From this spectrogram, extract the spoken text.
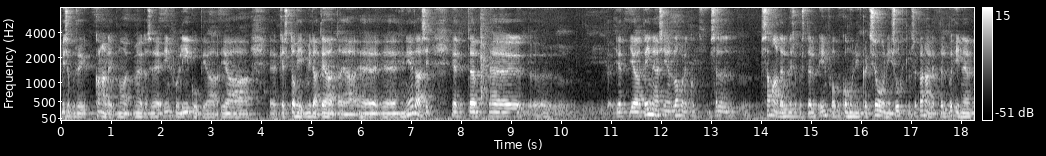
missuguseid kanaleid mööda see info liigub ja, ja kes tohib mida teada ja, ja, ja nii edasi, et. ja, ja teine asi on loomulikult sellel samadel niisugustel info või kommunikatsiooni, suhtluse kanalitel põhinev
